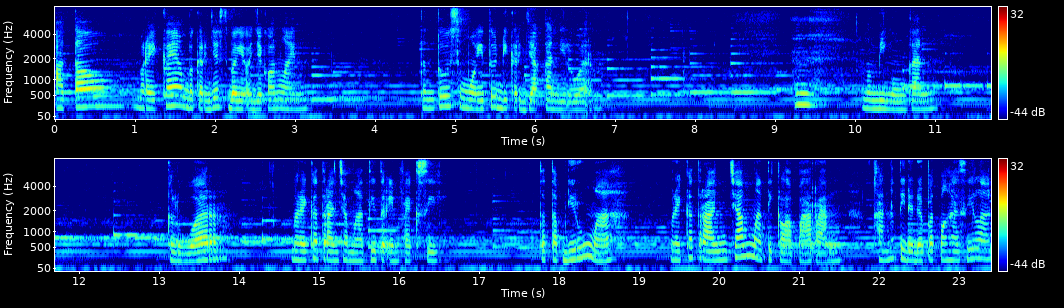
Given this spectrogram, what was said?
atau mereka yang bekerja sebagai ojek online. Tentu semua itu dikerjakan di luar. Hmm, membingungkan. Keluar mereka terancam mati terinfeksi. Tetap di rumah, mereka terancam mati kelaparan karena tidak dapat penghasilan.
